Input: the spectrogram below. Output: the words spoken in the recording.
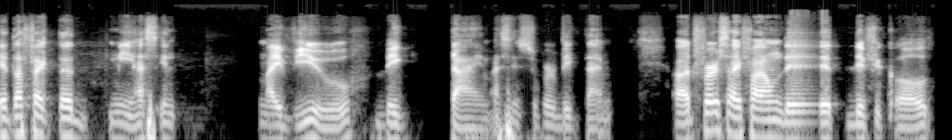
it affected me as in my view big time, as in super big time. at first, I found it difficult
